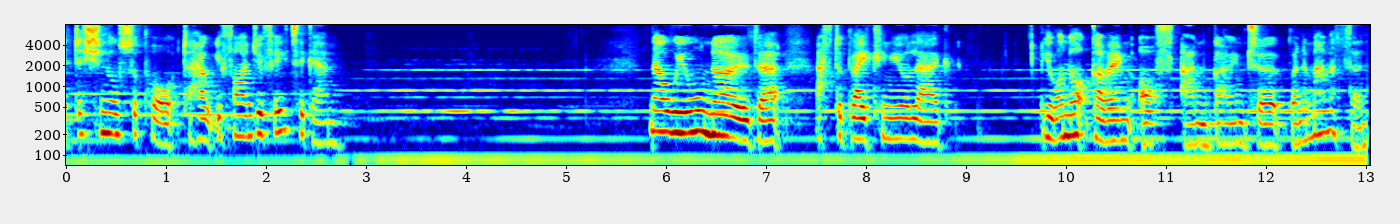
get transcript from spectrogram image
additional support to help you find your feet again. Now, we all know that after breaking your leg, you are not going off and going to run a marathon.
